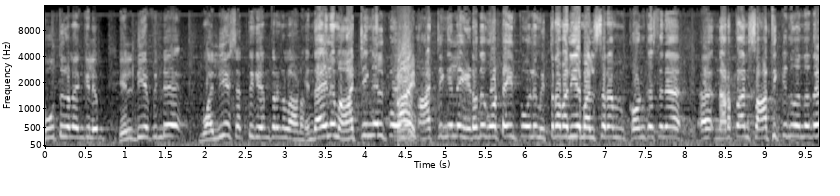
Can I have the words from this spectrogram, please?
ബൂത്തുകളെങ്കിലും എൽ ഡി എഫിന്റെ വലിയ ശക്തി കേന്ദ്രങ്ങളാണ്. എന്തായാലും ആറ്റിങ്ങൽ പോലും. ആറ്റിങ്ങലിലെ ഇടതുകോട്ടയിൽ പോലും ഇത്ര വലിയ മത്സരം കോൺഗ്രസിന് നടത്താൻ സാധിക്കുന്നു എന്നത്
